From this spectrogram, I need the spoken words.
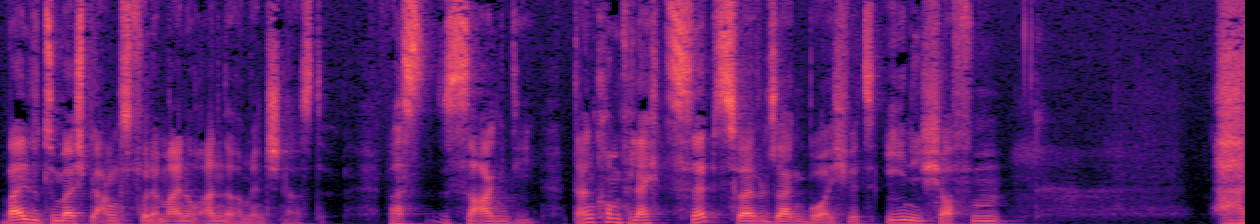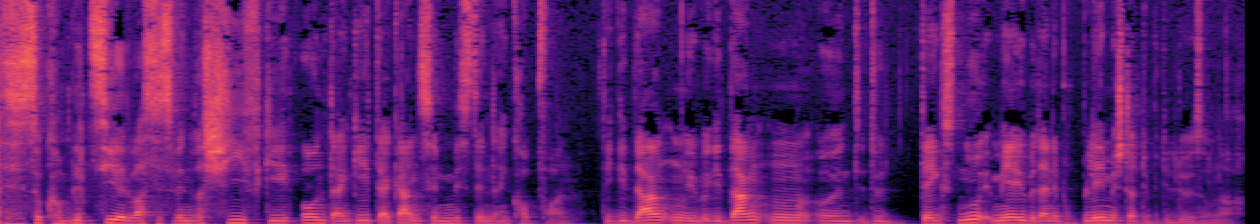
Weil du zum Beispiel Angst vor der Meinung anderer Menschen hast. Was sagen die? Dann kommen vielleicht Selbstzweifel, sagen, boah, ich werde es eh nicht schaffen. Ah, das ist so kompliziert, was ist, wenn was schief geht? Und dann geht der ganze Mist in deinen Kopf an die Gedanken über Gedanken und du denkst nur mehr über deine Probleme statt über die Lösung nach.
